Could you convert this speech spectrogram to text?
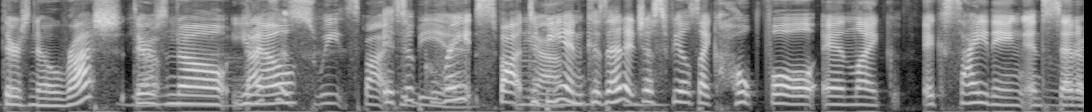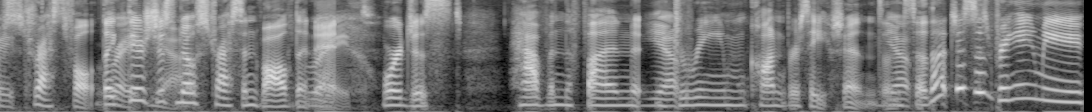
There's no rush. There's no, you That's know, a sweet spot. it's a great in. spot to be in because then it just mm-hmm. feels like hopeful and like exciting instead of stressful. Like Right, there's just yeah. no stress involved in Right. it. We're just having the fun Yep. dream conversations. And Yep. so that just is bringing me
